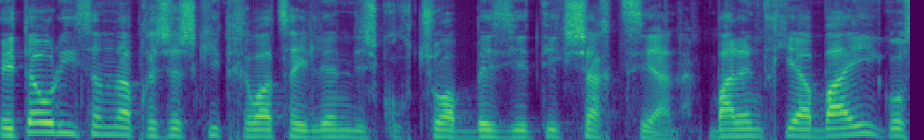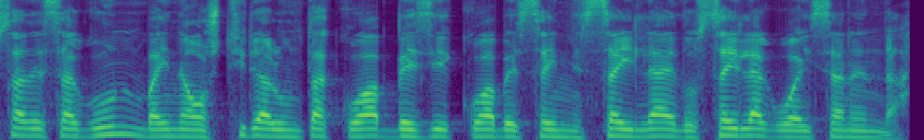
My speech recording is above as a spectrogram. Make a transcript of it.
Eta hori izan da preseski trebatzailean diskurtsoa bezietik sartzean. Balentria bai, goza dezagun, baina ostiraluntakoa beziekoa bezain zaila edo zailagoa izanen da.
